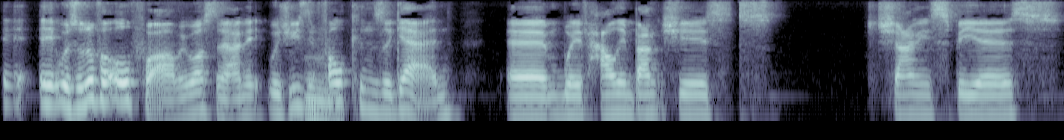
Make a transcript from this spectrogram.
it, it was another Ulfa army, wasn't it? And it was using Hmm. Falcons again um, with Howling Banshees, Shining Spears,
